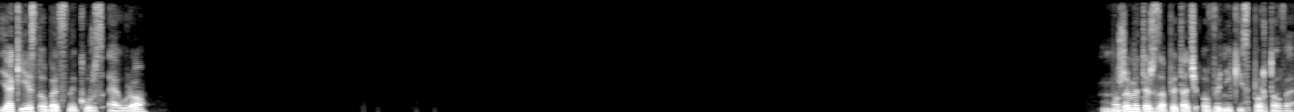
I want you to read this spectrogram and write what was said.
jaki jest obecny kurs euro? Możemy też zapytać o wyniki sportowe.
